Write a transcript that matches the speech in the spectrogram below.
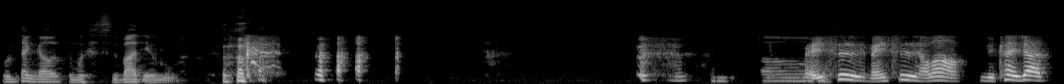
我们蛋糕怎么十八点五？哦，没事没事，好不好？你看一下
